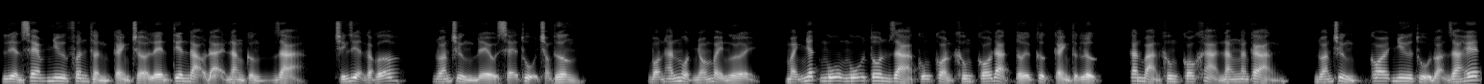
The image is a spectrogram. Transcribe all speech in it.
liền xem như phân thần cảnh trở lên tiên đạo đại năng cường giả, chính diện gặp gỡ, đoán chừng đều sẽ thụ trọng thương. Bọn hắn một nhóm bảy người, mạnh nhất ngũ ngũ tôn giả cũng còn không có đạt tới cực cảnh thực lực, căn bản không có khả năng ngăn cản, đoán chừng coi như thủ đoạn ra hết,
